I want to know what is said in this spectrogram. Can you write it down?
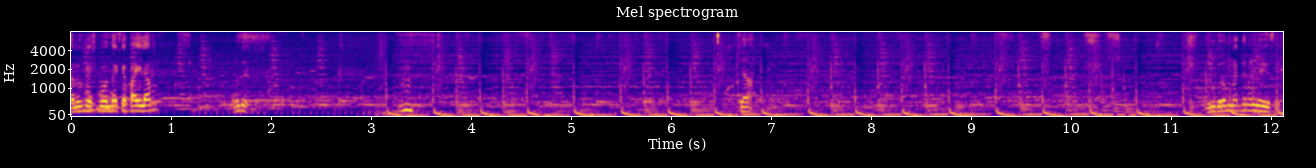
আলু শেষ পর্যন্ত একটা পাইলাম। আলু গরম লাগতে পানি লেগেছে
